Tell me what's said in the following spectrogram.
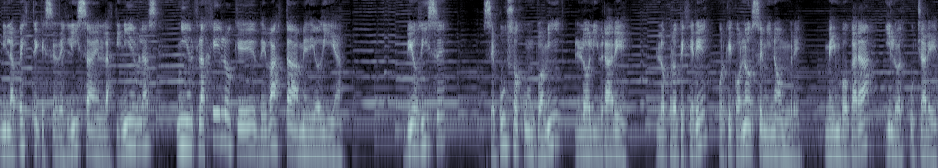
ni la peste que se desliza en las tinieblas, ni el flagelo que devasta a mediodía. Dios dice, se puso junto a mí, lo libraré, lo protegeré porque conoce mi nombre, me invocará y lo escucharé.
